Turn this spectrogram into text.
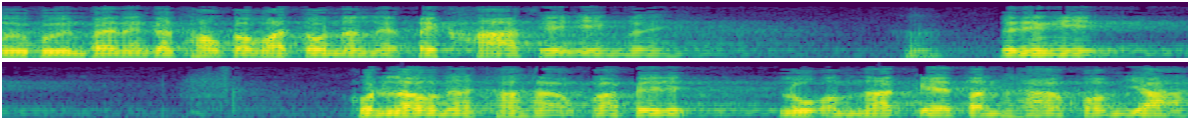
มือปืนไปนั่นก็เท่ากับว่าตนนั่นแหละ ไปฆ่าเสียเองเลยเป็นอย่างนี้ คนเรานะ ถ้าหากว่าไปรู้อำนาจแก่ตัณหาความอยาก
